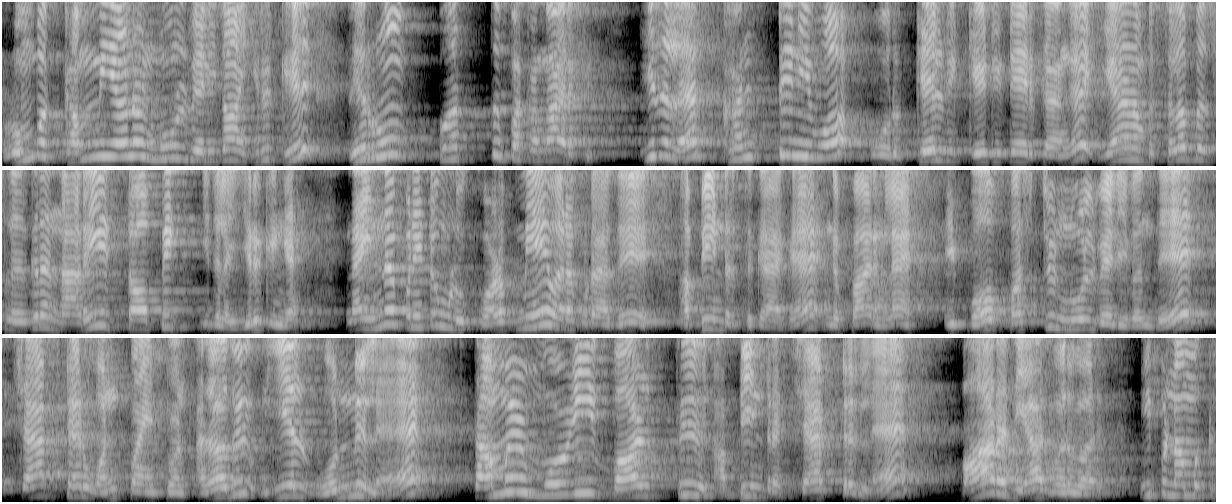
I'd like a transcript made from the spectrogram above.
ரொம்ப கம்மியான நூல்வெளி தான் இருக்குது வெறும் பத்து பக்கம் தான் இருக்குது இதில் கண்டினியூவாக ஒரு கேள்வி கேட்டுகிட்டே இருக்காங்க. ஏன்னா நம்ம சிலபஸில் இருக்கிற நிறைய டாபிக் இதில் இருக்குங்க. நான் என்ன பண்ணிட்டு உங்களுக்கு குழப்பமே வரக்கூடாது அப்படின்றதுக்காக இங்கே பாருங்களேன். இப்போது ஃபஸ்ட்டு நூல்வெளி வந்து சாப்டர் ஒன் பாயிண்ட் ஒன் அதாவது இயல் ஒன்றில் தமிழ் மொழி வாழ்த்து அப்படின்ற சாப்டரில் பாரதியார் வருவார். இப்போ நமக்கு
